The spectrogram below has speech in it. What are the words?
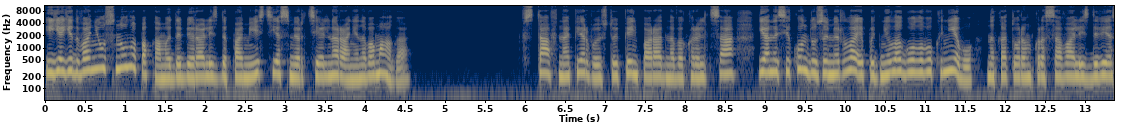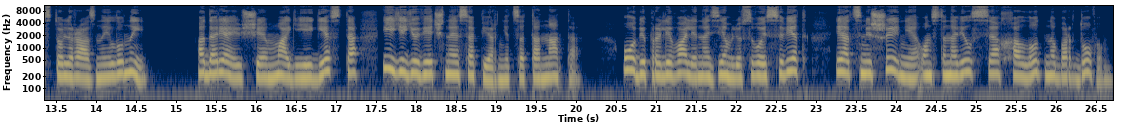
и я едва не уснула, пока мы добирались до поместья смертельно раненого мага. Встав на первую ступень парадного крыльца, я на секунду замерла и подняла голову к небу, на котором красовались две столь разные луны, одаряющая магией Геста и ее вечная соперница Таната. Обе проливали на землю свой свет, и от смешения он становился холодно-бордовым.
